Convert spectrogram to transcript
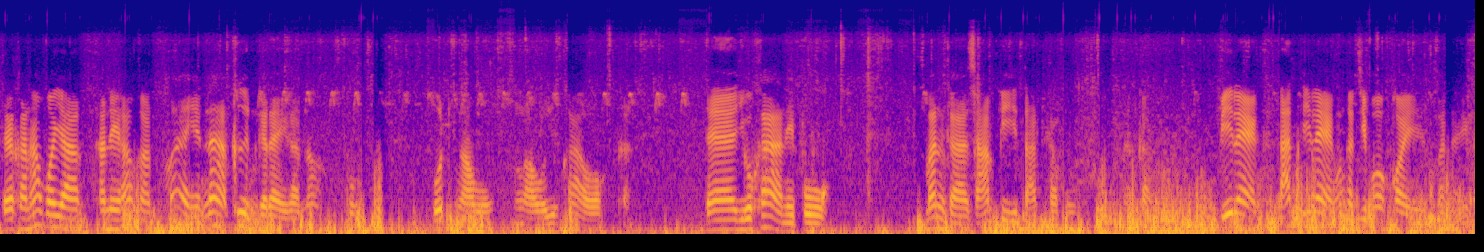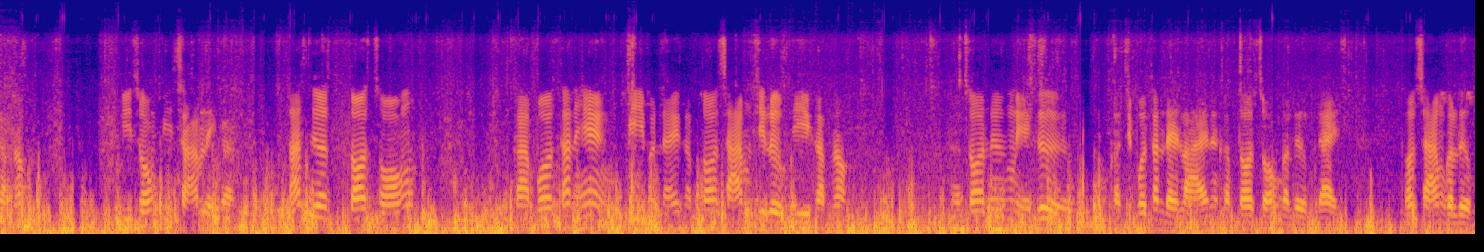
แต่คันเฮาบ่อยากอันนี้เฮาก็มาเห็นหน้าขึ้นก็ได้ครับเนาะพุดเงาเงาอยู่ข้าออกครับ แต่ยูคาในปลูก มันก็สามปีตัดครับนะครับ ปีแรกตัดปีแรกมันก็สิบ่ค่อยปานใดครับเนาะปีสองปีสามนี่ก็ตัดเทื่อตอนสอง ครับพอท่านแห้งปีปันไดครับตอนสามสิเริ่มดีครับเนาะต่อนหนึ่งนี่คือก็สิบ่ท่านได้หลายนะครับ ตอนสองก็เริ่มได้ ตอนสามก็เริ่ม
